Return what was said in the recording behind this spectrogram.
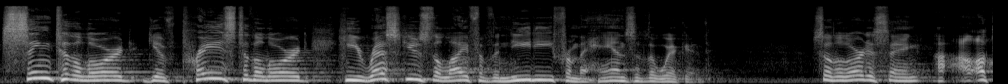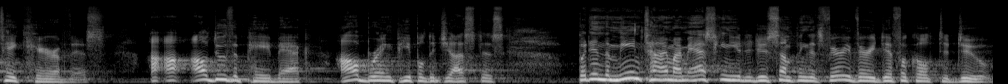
Sing to the Lord, give praise to the Lord. He rescues the life of the needy from the hands of the wicked. So the Lord is saying, I'll take care of this. I'll do the payback. I'll bring people to justice. But in the meantime, I'm asking you to do something that's very, very difficult to do.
